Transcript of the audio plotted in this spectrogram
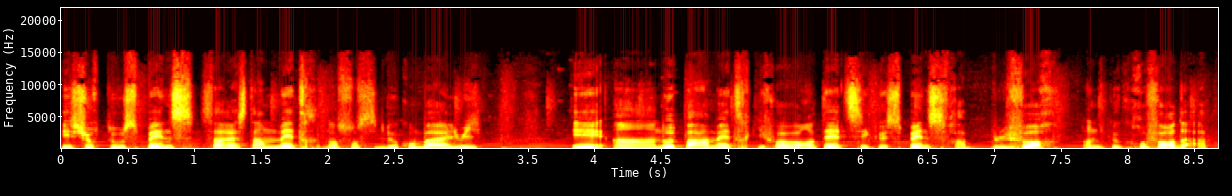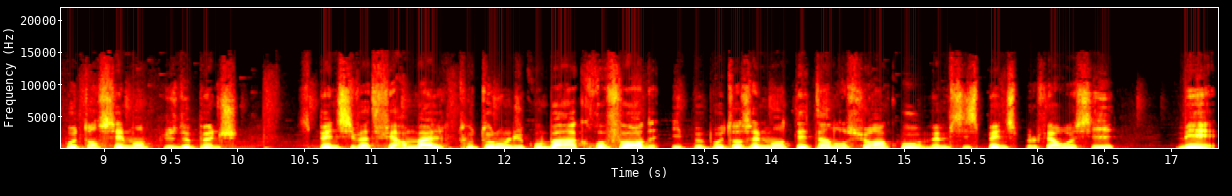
Et surtout, Spence, ça reste un maître dans son style de combat à lui. Et un autre paramètre qu'il faut avoir en tête, c'est que Spence frappe plus fort, tandis que Crawford a potentiellement plus de punch. Spence il va te faire mal tout au long du combat, Crawford il peut potentiellement t'éteindre sur un coup, même si Spence peut le faire aussi. Mais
